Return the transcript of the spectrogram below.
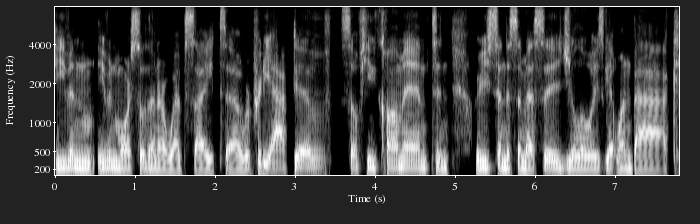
even even more so than our website. Uh, we're pretty active, so if you comment and or you send us a message, you'll always get one back.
